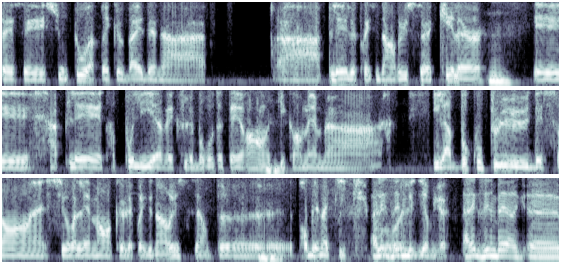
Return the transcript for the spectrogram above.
c'est surtout après que Biden a a appelé le président russe killer hmm. et appelé être poli avec le bureau de Téhéran, hmm. qui quand même il a beaucoup plus de sang hein, sur l'aimant que le président russe. C'est un peu euh, problématique, Alex pour le dire mieux. Alex Zinberg, euh,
